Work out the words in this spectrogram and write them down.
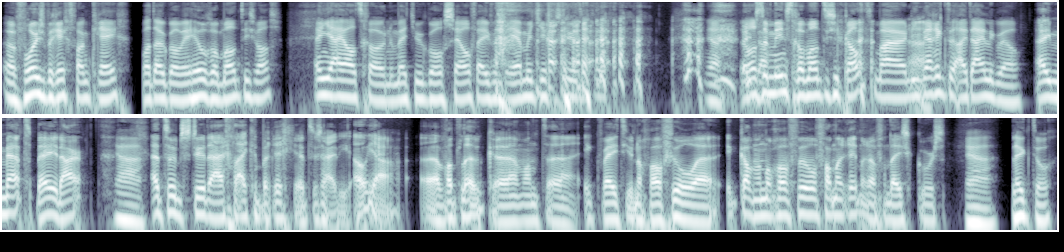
voicebericht van kreeg. Wat ook wel weer heel romantisch was. En jij had gewoon met Goss zelf even een DM'tje gestuurd. ja, dat was de minst romantische kant. Maar die werkte uiteindelijk wel. Hey Matt, ben je daar? Ja, En toen stuurde hij gelijk een berichtje. En toen zei hij, oh ja, eh, wat leuk. eh, want eh, ik weet hier nog wel veel, eh, ik kan me nog wel veel van herinneren van deze koers. ja leuk toch?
